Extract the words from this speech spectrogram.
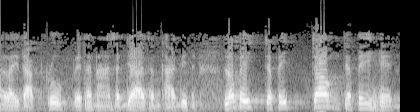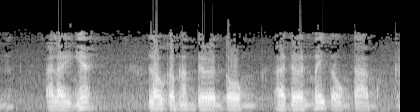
อะไรดับรูปเวทนาสัญญาสังขารวินเราไปจะไปจ้องจะไปเห็นอะไรเงี้ยเรากำลังเดินตรงเดินไม่ตรงตามค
